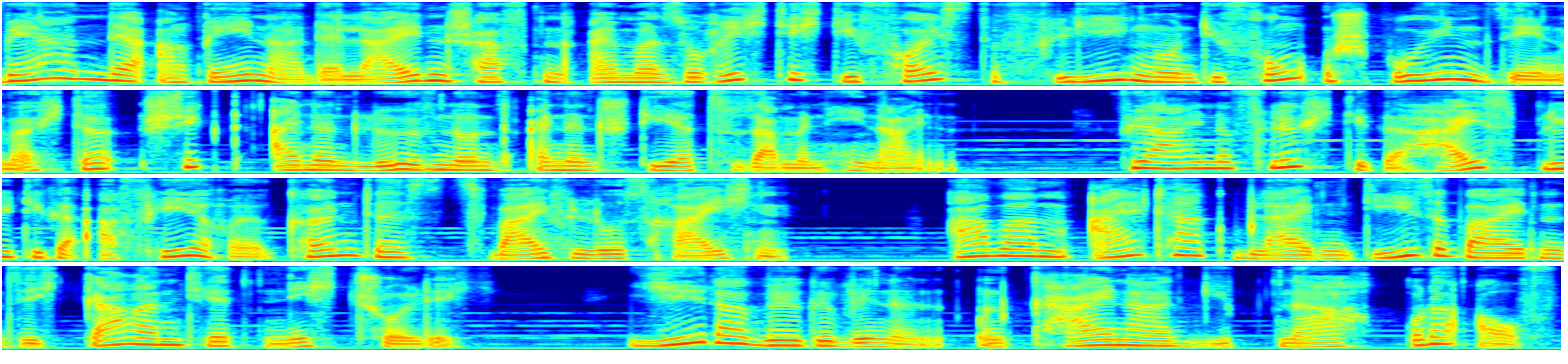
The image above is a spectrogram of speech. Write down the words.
Wer in der Arena der Leidenschaften einmal so richtig die Fäuste fliegen und die Funken sprühen sehen möchte, schickt einen Löwen und einen Stier zusammen hinein. Für eine flüchtige, heißblütige Affäre könnte es zweifellos reichen. Aber im Alltag bleiben diese beiden sich garantiert nicht schuldig. Jeder will gewinnen und keiner gibt nach oder auf.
